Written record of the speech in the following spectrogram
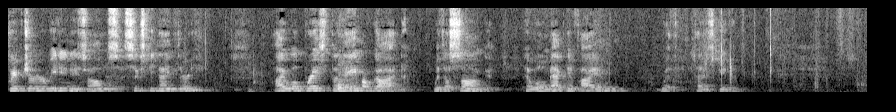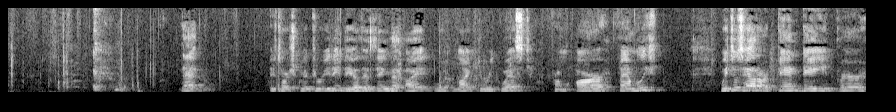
Scripture reading is Psalms sixty-nine thirty. I will praise the name of God with a song and will magnify him with thanksgiving. That is our scripture reading. The other thing that I would like to request from our families, we just had our ten-day prayer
